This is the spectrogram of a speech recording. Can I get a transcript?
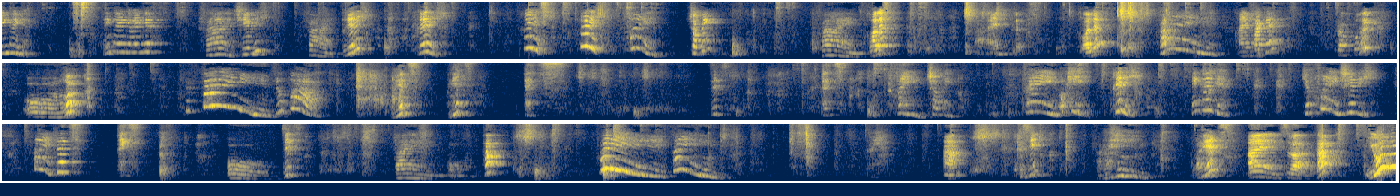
Winke, winke, winke. Winke, winke. Fein. Schäm dich. Fein. Dreh dich. Dreh dich. Dreh dich. Dreh dich. Fein. Shopping. Fein. Rolle. Ein Platz. Rolle. Fein. Ein Tacke. Kopf zurück. Und rum. Fein. Super. Und jetzt. Und jetzt. Platz. Sitz. Platz. Fein. Shopping. Fein. Okay. Dreh dich. Winke, winke. Ja, fein. Schäm dich. Fein. Platz. Platz. Oh. Sitz. Fein. Und hopp. Hui. Fein. Ah. Küsschen. Fein. Und jetzt? Eins, zwei, hopp. Juhu.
